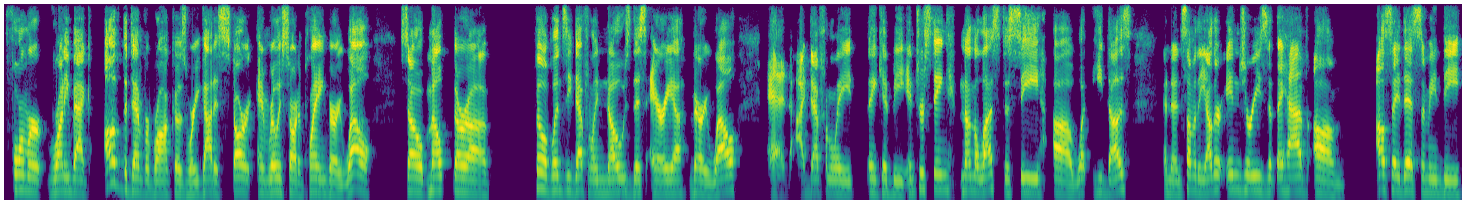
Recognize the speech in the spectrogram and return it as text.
former running back of the Denver Broncos, where he got his start and really started playing very well. So Mel or uh, Phillip Lindsay definitely knows this area very well, and I definitely think it'd be interesting, nonetheless, to see uh, what he does. And then some of the other injuries that they have. Um, I'll say this: I mean, the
